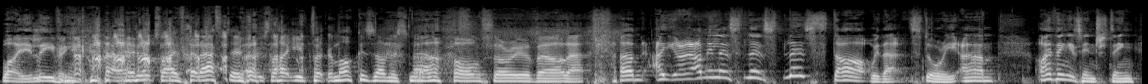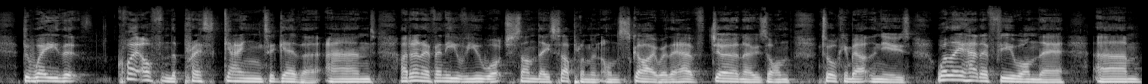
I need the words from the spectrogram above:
why are you leaving? it looks like we'll have. It looks like you'd put the mockers on us now. Oh, sorry about that. Um, I, I mean, let's let's let's start with that story. Um, I think it's interesting the way that quite often the press gang together, and I don't know if any of you watch Sunday Supplement on Sky, where they have journos on talking about the news. Well, they had a few on there um,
